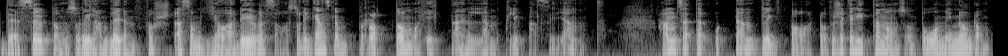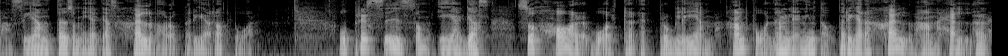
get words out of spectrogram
Dessutom så vill han bli den första som gör det i USA så det är ganska bråttom att hitta en lämplig patient. Han sätter ordentlig fart och försöker hitta någon som påminner om de patienter som Egas själv har opererat på. Och precis som Egas så har Walter ett problem. Han får nämligen inte operera själv han heller.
